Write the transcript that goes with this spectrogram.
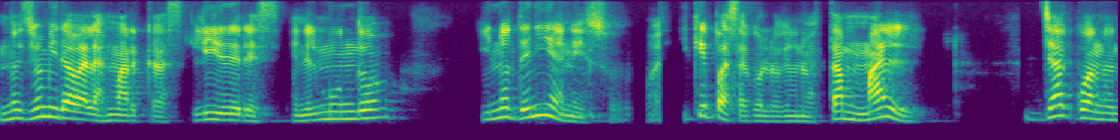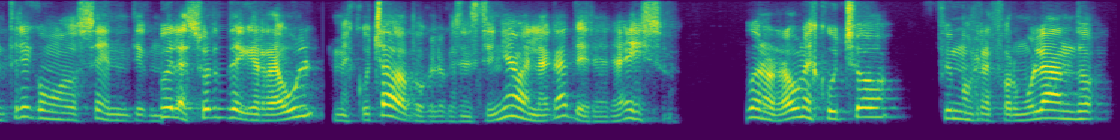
yo miraba las marcas líderes en el mundo y no tenían eso. ¿Y qué pasa con lo que no están mal? Ya cuando entré como docente, tuve la suerte de que Raúl me escuchaba, porque lo que se enseñaba en la cátedra era eso. Bueno, Raúl me escuchó, fuimos reformulando,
